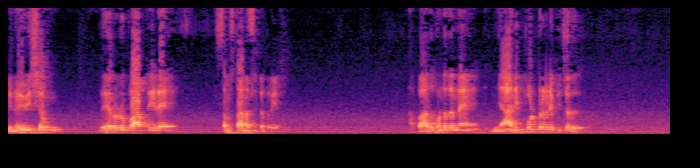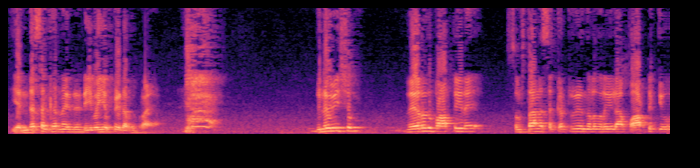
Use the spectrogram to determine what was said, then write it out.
ബിനോയ് വിശ്വം വേറൊരു പാർട്ടിയുടെ സംസ്ഥാന സെക്രട്ടറിയാണ്. അപ്പൊ അതുകൊണ്ട് തന്നെ ഞാനിപ്പോൾ പ്രകടിപ്പിച്ചത് എന്റെ സംഘടനയുടെ ഡിവൈഎഫ്ഐയുടെ അഭിപ്രായം. ബിനോയ് വിശ്വം വേറൊരു പാർട്ടിയുടെ സംസ്ഥാന സെക്രട്ടറി എന്നുള്ള നിലയിൽ ആ പാർട്ടിക്കോ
